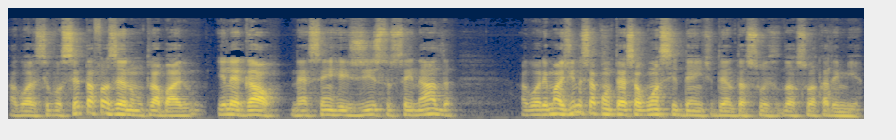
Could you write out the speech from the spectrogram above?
Agora, se você está fazendo um trabalho ilegal, né, sem registro, sem nada, agora imagine se acontece algum acidente dentro da sua, da sua academia.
